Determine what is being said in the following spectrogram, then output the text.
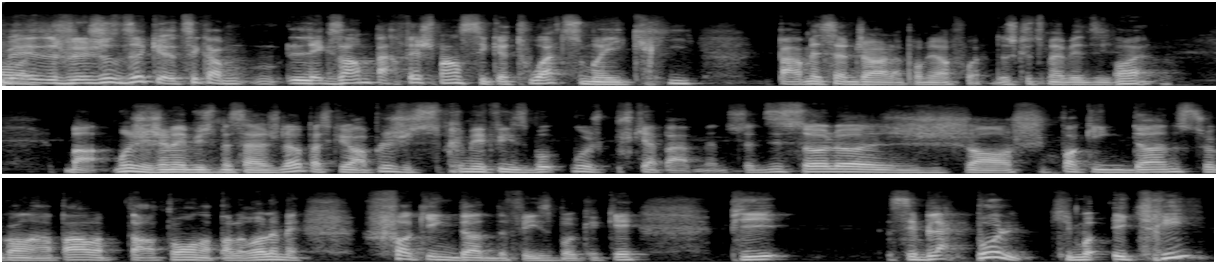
mais je voulais juste dire que, tu sais, comme l'exemple parfait, je pense, c'est que toi, tu m'as écrit par Messenger la première fois, de ce que tu m'avais dit. Ouais. Bon, moi, j'ai jamais vu ce message-là parce qu'en plus, j'ai supprimé Facebook. Moi, je suis plus capable, Je te dis ça, là, genre, je suis fucking done. Si tu veux qu'on en parle, tantôt, on en parlera, là, mais fucking done de Facebook, OK? Puis, c'est Blackpool qui m'a écrit,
